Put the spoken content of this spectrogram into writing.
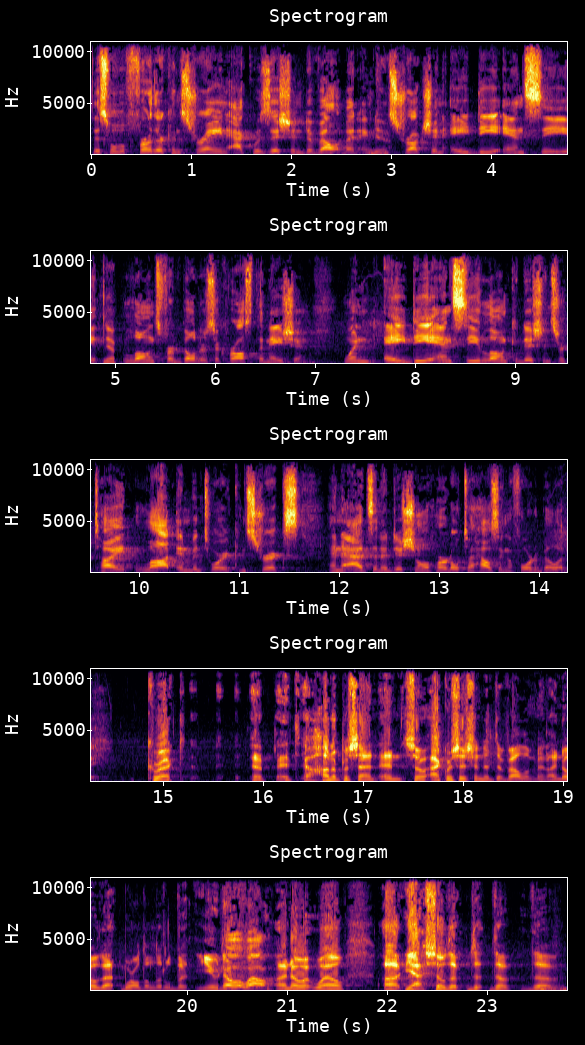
This will further constrain acquisition, development, and yeah. construction (AD&C) yep. loans for builders across the nation. When A, D, and C loan conditions are tight, lot inventory constricts and adds an additional hurdle to housing affordability. Correct. Uh, hundred percent. And so acquisition and development, I know that world a little bit. You know it well. I know it well. Uh, yeah. So the, the, the, the,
